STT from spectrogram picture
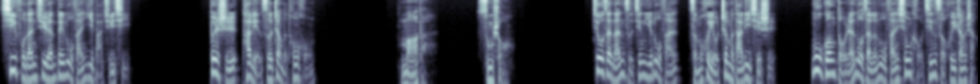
西服男居然被陆凡一把举起。顿时，他脸色涨得通红。妈的，松手！就在男子惊疑陆凡怎么会有这么大力气时，目光陡然落在了陆凡胸口金色徽章上。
